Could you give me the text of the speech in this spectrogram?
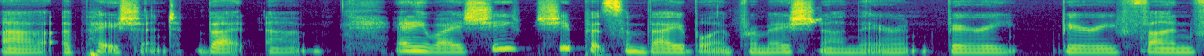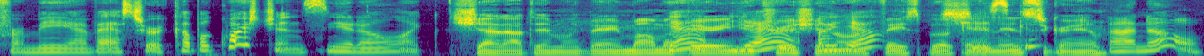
uh, a patient. But um, anyway, she she put some valuable information on there, and very very fun for me. I've asked her a couple questions, you know, like Shout out to Emily Berry, Mama yeah, Berry yeah, Nutrition oh, on. Facebook She's and good. Instagram. I know.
